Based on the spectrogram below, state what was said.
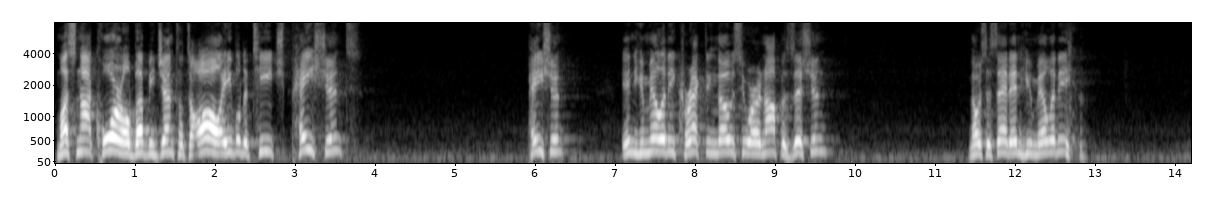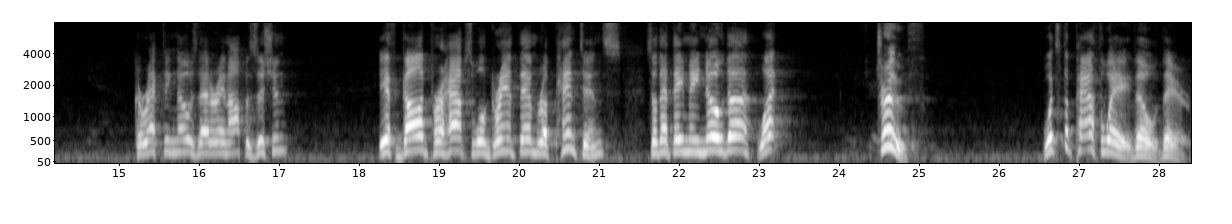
Must not quarrel, but be gentle to all, able to teach, patient, patient, in humility, correcting those who are in opposition. Notice it said in humility, correcting those that are in opposition if God perhaps will grant them repentance so that they may know the what? Truth. What's the pathway, though, there?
